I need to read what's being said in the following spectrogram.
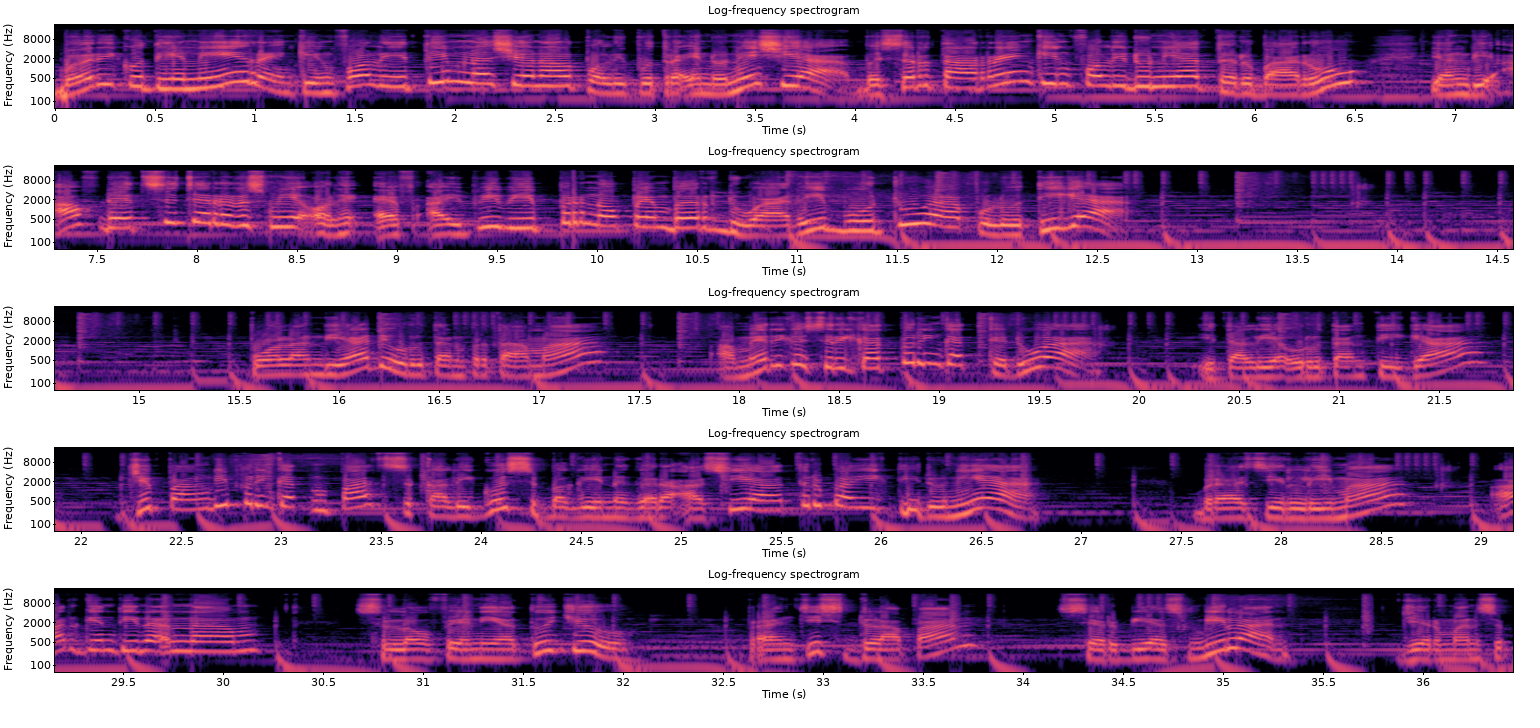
Berikut ini ranking voli tim nasional voli putra Indonesia beserta ranking voli dunia terbaru yang diupdate secara resmi oleh FIPB per November 2023. Polandia di urutan pertama, Amerika Serikat peringkat kedua, Italia urutan tiga, Jepang di peringkat empat sekaligus sebagai negara Asia terbaik di dunia. Brazil 5, Argentina 6, Slovenia 7, Prancis 8, Serbia 9, Jerman 10,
